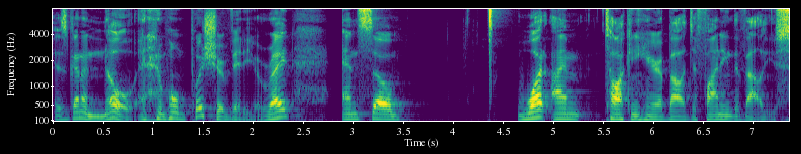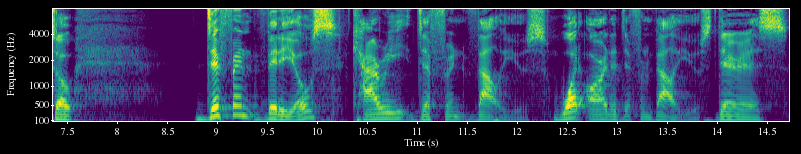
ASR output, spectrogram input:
is gonna know and it won't push your video, right? And so, what I'm talking here about defining the value. So, different videos carry different values. What are the different values? There is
